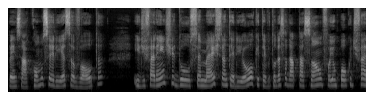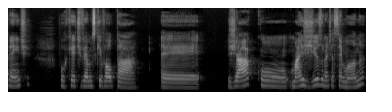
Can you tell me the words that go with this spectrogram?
pensar como seria essa volta. E diferente do semestre anterior, que teve toda essa adaptação, foi um pouco diferente, porque tivemos que voltar é, já com mais dias durante a semana.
